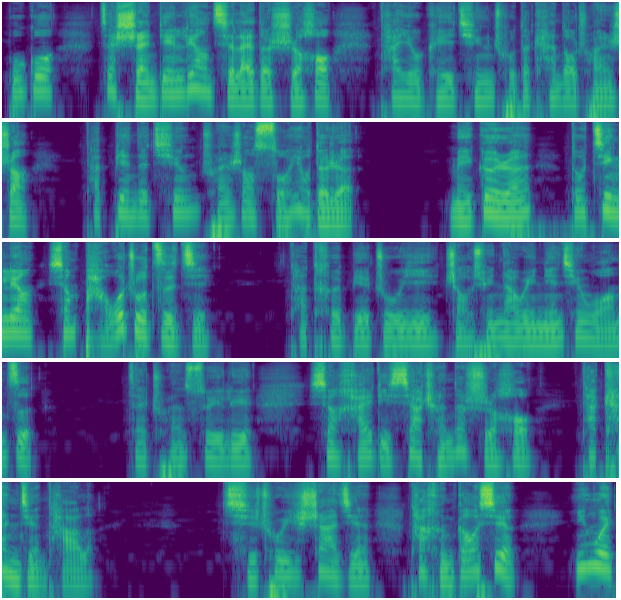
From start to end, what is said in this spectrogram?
不过，在闪电亮起来的时候，他又可以清楚地看到船上，他辨得清船上所有的人。每个人都尽量想把握住自己。他特别注意找寻那位年轻王子。在船碎裂向海底下沉的时候，他看见他了。起初一霎间，他很高兴，因为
